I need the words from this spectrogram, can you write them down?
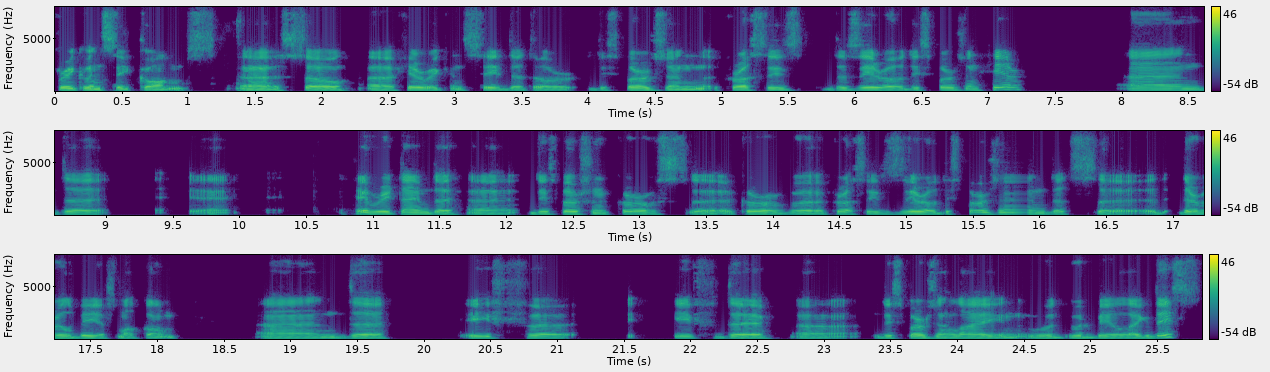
frequency combs. Uh, so uh, here we can see that our dispersion crosses the zero dispersion here. And uh, uh every time the uh, dispersion curves uh, curve crosses zero dispersion, that's there will be a small comb. And if if the dispersion line would, would be like this,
